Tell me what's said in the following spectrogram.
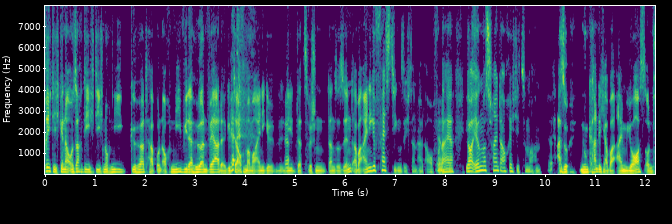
Richtig, genau. Und Sachen, die ich, die ich noch nie gehört habe und auch nie wieder hören werde. Gibt ja, auch immer mal einige, die Ja. dazwischen dann so sind. Aber einige festigen sich dann halt auch. Von Ja, okay. daher, ja, irgendwas scheint er auch richtig zu machen. Also, nun kannte ich aber I'm Yours und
